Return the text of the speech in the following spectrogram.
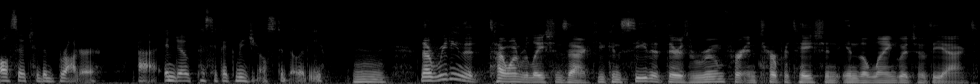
also to the broader uh, Indo-Pacific regional stability. Now, reading the Taiwan Relations Act, you can see that there's room for interpretation in the language of the act.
